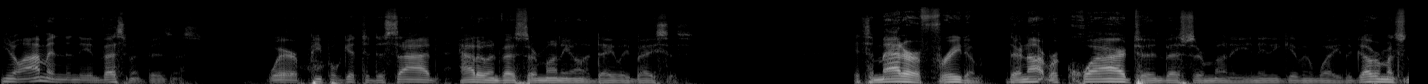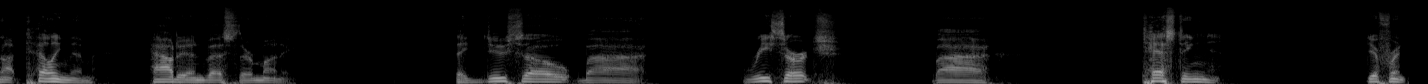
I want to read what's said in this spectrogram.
you know, I'm in, in the investment business where people get to decide how to invest their money on a daily basis. It's a matter of freedom. They're not required to invest their money in any given way. The government's not telling them how to invest their money. They do so by research, by testing different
